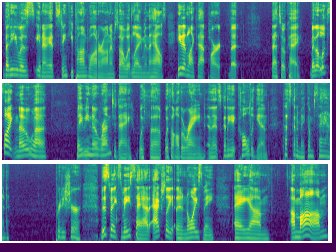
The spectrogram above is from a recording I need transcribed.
but he was, you know, he had stinky pond water on him, so I wouldn't let him in the house. He didn't like that part, but that's okay. But it looks like no, uh, maybe no run today with uh, with all the rain, and it's going to get cold again. That's going to make him sad. Pretty sure. This makes me sad. Actually, it annoys me. A um, a mom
